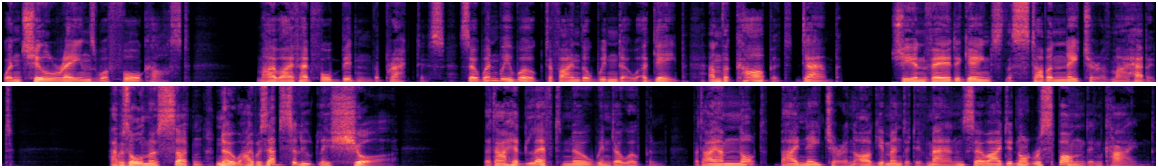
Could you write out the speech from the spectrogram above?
when chill rains were forecast, my wife had forbidden the practice, so when we woke to find the window agape and the carpet damp, she inveighed against the stubborn nature of my habit. I was almost certain, no, I was absolutely sure, that I had left no window open, but I am not by nature an argumentative man, so I did not respond in kind.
